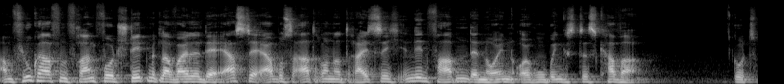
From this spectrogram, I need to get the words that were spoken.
Am Flughafen Frankfurt steht mittlerweile der erste Airbus A330 in den Farben der neuen Eurowings Discover. Gut,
